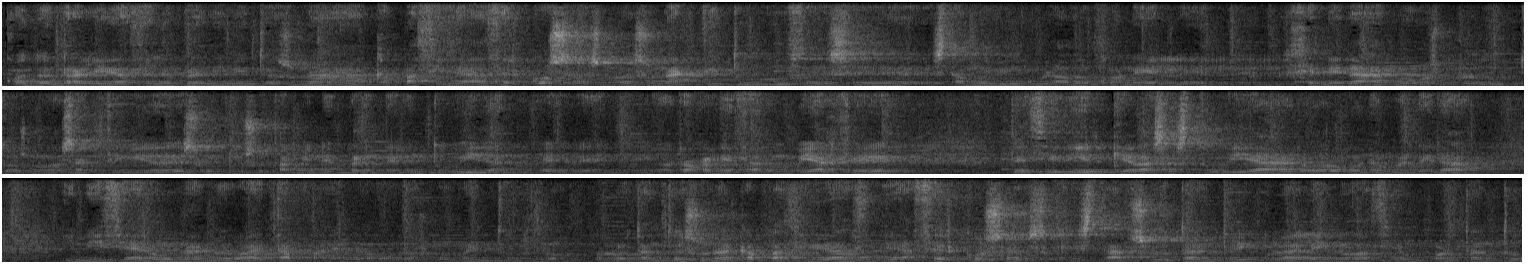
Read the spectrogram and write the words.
cuando en realidad el emprendimiento es una capacidad de hacer cosas, ¿no? es una actitud, eh, está muy vinculado con el, generar nuevos productos, nuevas actividades o incluso también emprender en tu vida, en organizar un viaje decidir qué vas a estudiar o de alguna manera iniciar una nueva etapa en algunos momentos. Por lo tanto, es una capacidad de hacer cosas que está absolutamente vinculada a la innovación, por tanto,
